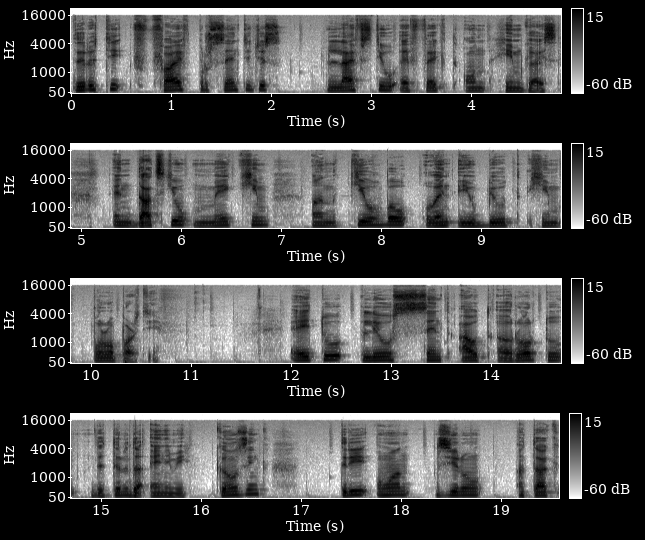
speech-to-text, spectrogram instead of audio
35 percentages lifesteal effect on him guys and that skill make him unkillable when you build him properly. A2 Leo sent out a roar to deter the enemy, causing 310 attack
